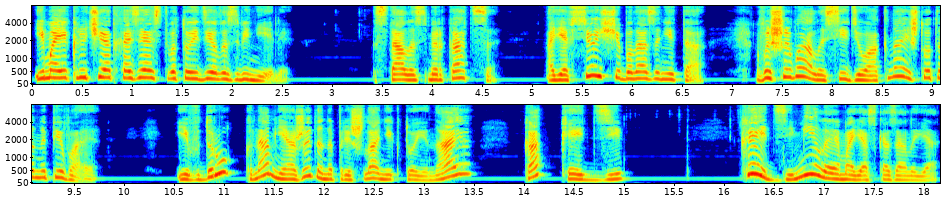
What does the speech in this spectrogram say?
и мои ключи от хозяйства то и дело звенели. Стало смеркаться, а я все еще была занята, вышивала, сидя у окна и что-то напевая. И вдруг к нам неожиданно пришла никто иная — как Кэдди. — Кэдди, милая моя, — сказала я,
